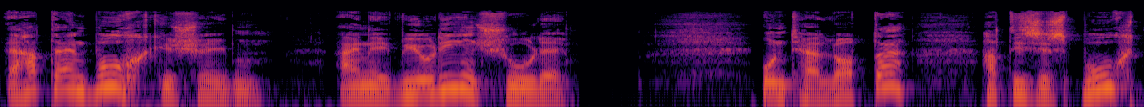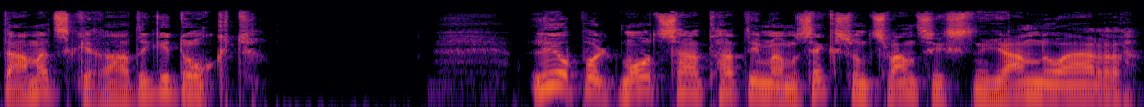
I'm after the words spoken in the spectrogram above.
Er hatte ein Buch geschrieben, eine Violinschule, und Herr Lotter hat dieses Buch damals gerade gedruckt. Leopold Mozart hat ihm am 26. Januar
